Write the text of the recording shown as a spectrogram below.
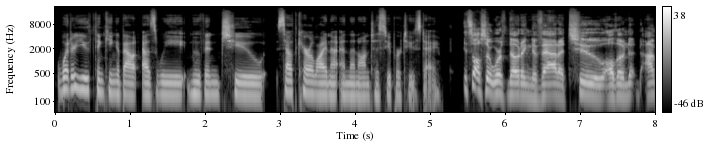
What are you thinking about as we move into South Carolina and then on to Super Tuesday? It's also worth noting Nevada too, although I'm,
